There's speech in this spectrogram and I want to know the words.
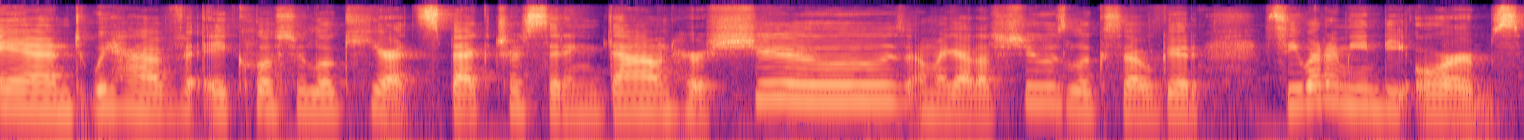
and we have a closer look here at Spectra sitting down. Her shoes, oh my god, her shoes look so good. See what I mean? The orbs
